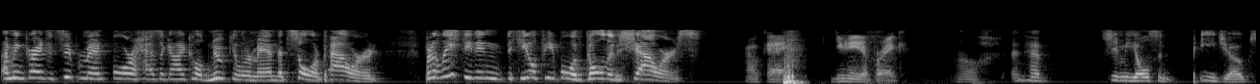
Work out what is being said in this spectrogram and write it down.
I mean, granted, Superman 4 has a guy called Nuclear Man that's solar powered, but at least he didn't heal people with golden showers. Okay, you need a break. Oh, and have Jimmy Olsen pee jokes.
